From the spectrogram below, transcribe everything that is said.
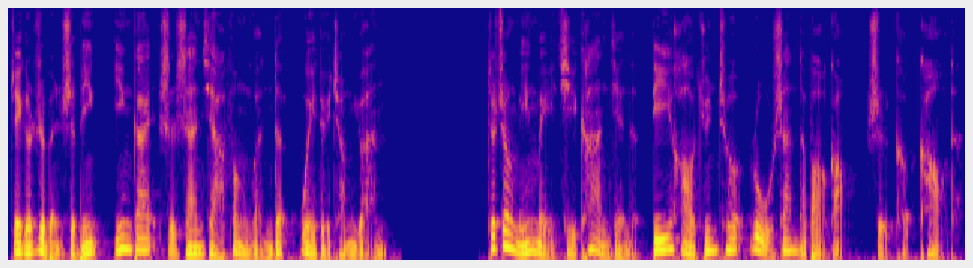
这个日本士兵应该是山下奉文的卫队成员。这证明美琪看见的第一号军车入山的报告是可靠的。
